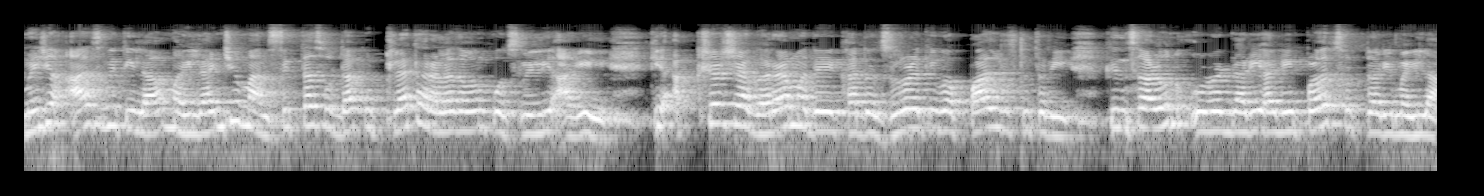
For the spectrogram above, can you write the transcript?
म्हणजे आज मी तिला महिलांची मानसिकतासुद्धा कुठल्या थराला जाऊन पोचलेली आहे की अक्षरशः घरामध्ये एखादं झुरळ किंवा पाल दिसलं तरी किंचाळून ओरडणारी आणि पळत सुटणारी महिला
